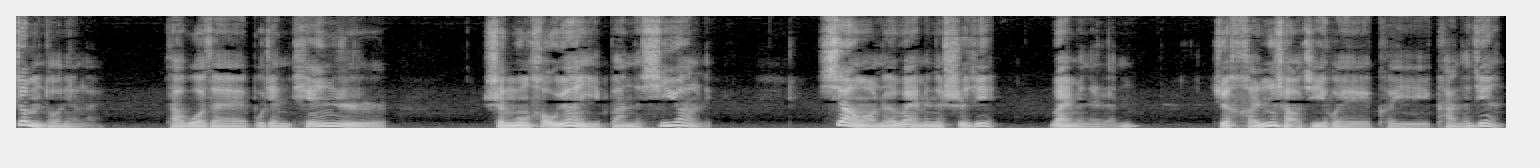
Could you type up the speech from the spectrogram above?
这么多年来，他窝在不见天日、深宫后院一般的西院里，向往着外面的世界、外面的人，却很少机会可以看得见、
